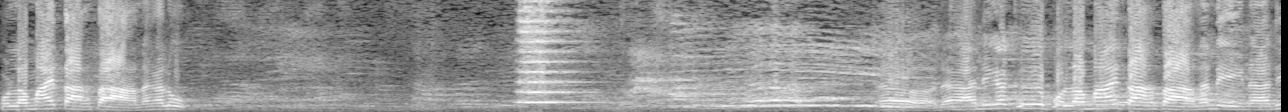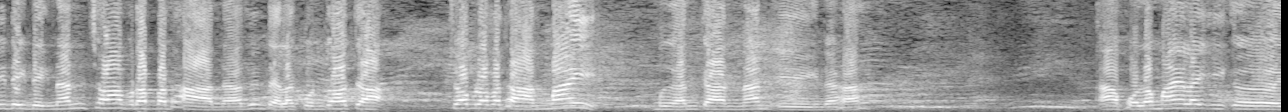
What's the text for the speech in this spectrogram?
ผลไม้ต่างๆนะคะลูก ออนะคะนี่ก็คือผลไม้ต่างๆ นั่นเองนะที่เด็กๆนั้นชอบรับประทานนะซึ่งแต่ละคนก็จะชอบรับประทานไม่เหมือนกันนั่นเองนะคะอ่าผลไม้อะไรอีกเอ่ย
